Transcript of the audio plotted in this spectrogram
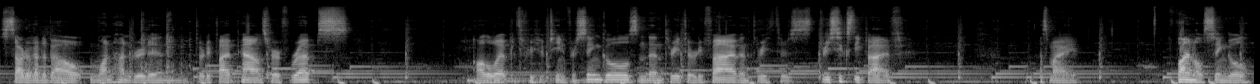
Started at about 135 pounds for reps, all the way up to 315 for singles, and then 335 and 365. That's my final single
